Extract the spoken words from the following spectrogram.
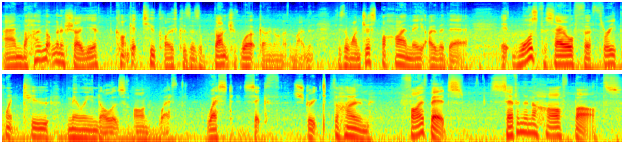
And the home I'm going to show you, can't get too close because there's a bunch of work going on at the moment, is the one just behind me over there. It was for sale for $3.2 million on West, West 6th Street. The home, five beds, seven and a half baths.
